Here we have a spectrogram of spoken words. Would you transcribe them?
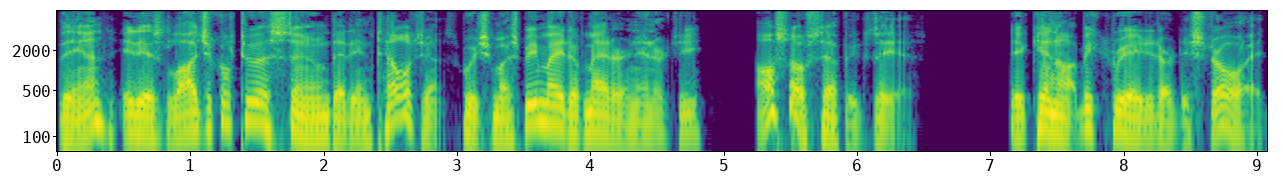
then it is logical to assume that intelligence, which must be made of matter and energy, also self exists. It cannot be created or destroyed.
